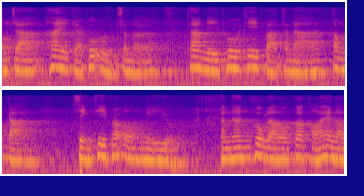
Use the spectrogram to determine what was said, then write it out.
งค์จะให้แก่ผู้อื่นเสมอ ถ้ามีผู้ที่ปรารถนาต้องการ สิ่งที่พระองค์มีอยู่ ดังนั้นพวกเราก็ขอให้เรา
